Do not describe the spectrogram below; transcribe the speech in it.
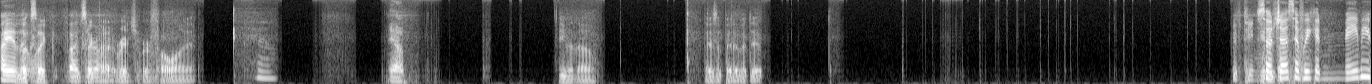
I am. It am. looks like five looks like that ridge we're following it, Yeah. Yeah. even though there's a bit of a dip. Fifteen. So. Jess, if we could maybe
